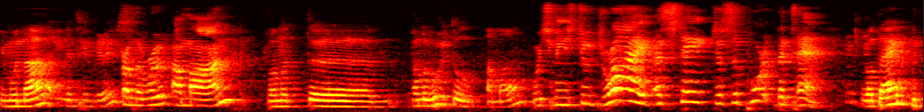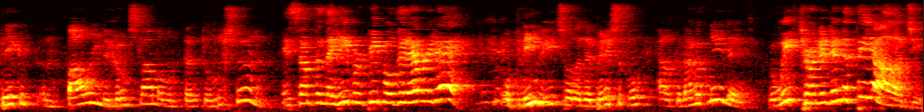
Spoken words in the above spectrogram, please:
Imuna in het Hebreeuws. From the root aman, Van, het, eh, van de wortel aman. which means to drive a stake to support the tent. Wat eigenlijk betekent een paal in de grond slaan om een tent te ondersteunen. It's something the Hebrew people did every day. Opnieuw iets wat het Hebreeuwse volk elke dag opnieuw deed. But we've turned it into theology.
